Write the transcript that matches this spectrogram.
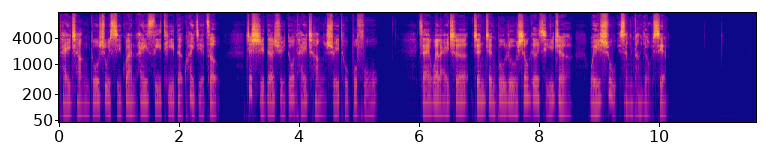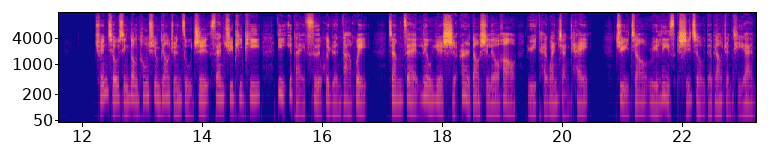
台厂多数习惯 ICT 的快节奏，这使得许多台厂水土不服。在未来车真正步入收割期者，为数相当有限。全球行动通讯标准组织 3GPP 第一百次会员大会将在六月十二到十六号于台湾展开，聚焦 Release 十九的标准提案。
